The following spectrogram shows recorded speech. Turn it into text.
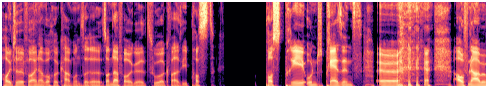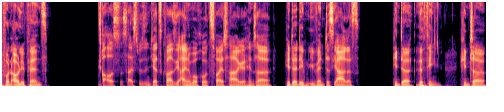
heute vor einer Woche kam unsere Sonderfolge zur quasi Post, Post, Prä und Präsens äh, Aufnahme von OnlyPants raus. Das heißt, wir sind jetzt quasi eine Woche und zwei Tage hinter, hinter dem Event des Jahres. Hinter The Thing. Hinter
